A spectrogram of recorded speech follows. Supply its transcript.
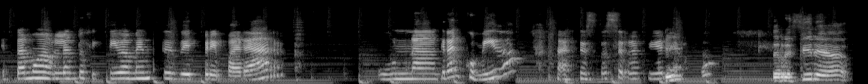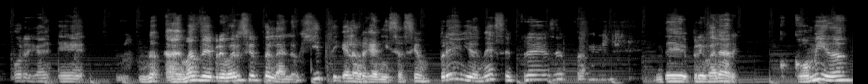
estamos hablando efectivamente de preparar una gran comida. ¿A eso se refiere esto? Se refiere a, eh, además de preparar ¿cierto? la logística, la organización previa, de meses previos, ¿cierto? de preparar comida,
